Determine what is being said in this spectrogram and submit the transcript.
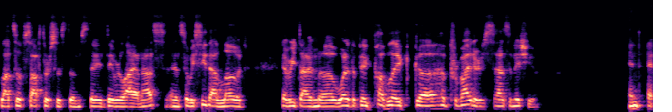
lots of software systems they they rely on us. And so we see that load every time uh, one of the big public uh, providers has an issue. And uh,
